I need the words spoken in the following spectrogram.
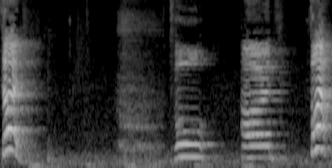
Zeit! 2, 1, Feuer!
